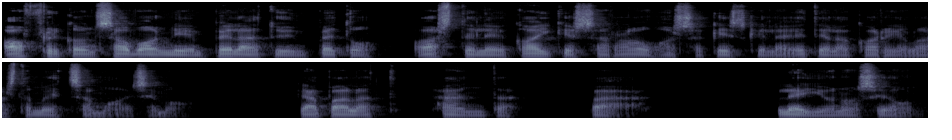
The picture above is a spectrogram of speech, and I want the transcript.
Afrikan savannien pelätyin peto astelee kaikessa rauhassa keskellä eteläkarjalaista metsämaisemaa. Käpälät, häntä, pää. Leijona se on.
